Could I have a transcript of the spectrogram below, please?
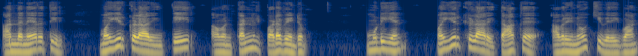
அந்த நேரத்தில் மயூர்கிளாரின் தேர் அவன் கண்ணில் பட வேண்டும். முடியன் மயிர்கிழாரை தாக்க அவரை நோக்கி விரைவான்.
